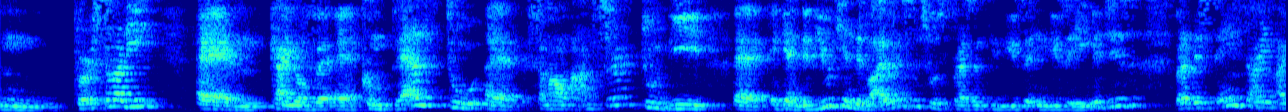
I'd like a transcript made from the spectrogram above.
mm, personally um, kind of uh, compelled to uh, somehow answer to the uh, again the beauty and the violence which was present in these in these images, but at the same time I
